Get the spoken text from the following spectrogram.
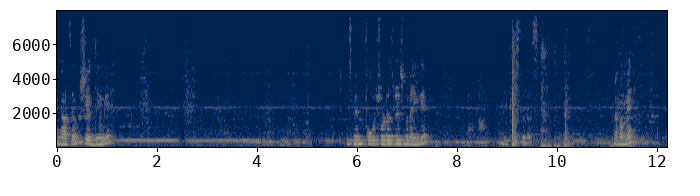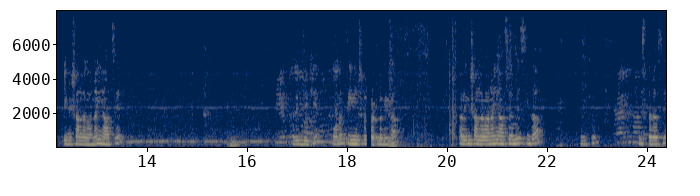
यहाँ से हम शेप देंगे। इसमें हम फोर शोल्डर स्लीव्स बनाएँगे। देखिए इस तरह से। अब हमें एक निशान लगाना है यहाँ से। करीब देखिए कॉर्नर तीन इंच पर कट लगेगा। अब निशान लगाना है यहाँ से हमें सीधा। देखिए, इस तरह से।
